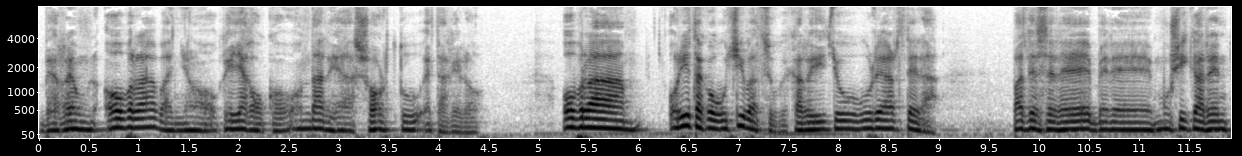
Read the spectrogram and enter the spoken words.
Berreun obra baino gehiagoko ondarea sortu eta gero. Obra horietako gutxi batzuk ekarri ditugu gure artera, batez ere bere musikaren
